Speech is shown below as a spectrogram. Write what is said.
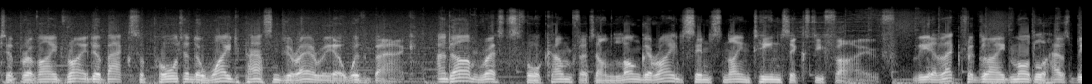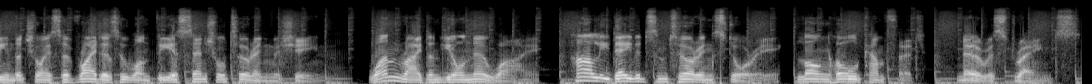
to provide rider back support and a wide passenger area with back and armrests for comfort on longer rides since 1965. The Electra Glide model has been the choice of riders who want the essential touring machine. One ride and you'll know why. Harley Davidson Touring Story, long haul comfort, no restraints.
